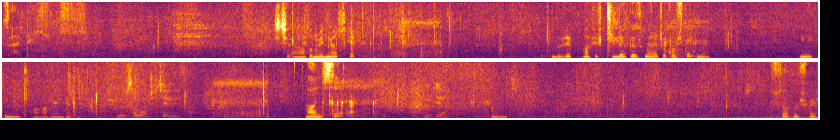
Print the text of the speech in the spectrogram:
güzel değil. Çiçeğin adını bilmiyoruz ki. Böyle hafif kirli gözükmeleri çok hoş değil mi? Minik minik. Aha benim de şu salon çiçeği Hangisi? Hmm. 165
